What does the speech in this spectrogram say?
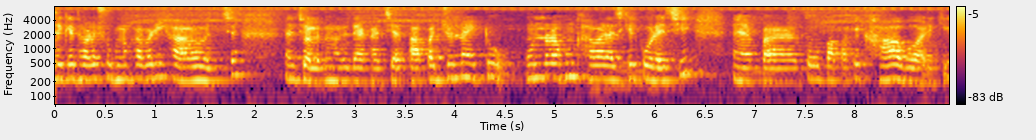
থেকে ধরো শুকনো খাবারই খাওয়া হচ্ছে। চলো তোমাদের দেখাচ্ছি। আর পাপার জন্য একটু অন্যরকম খাবার আজকে করেছি। তো পাপাকে খাওয়াবো আর কি।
